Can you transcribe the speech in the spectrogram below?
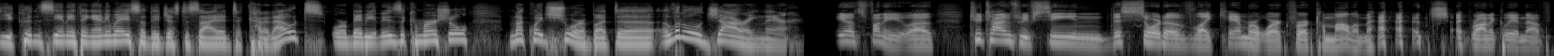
you couldn't see anything anyway, so they just decided to cut it out, or maybe it is a commercial. I'm not quite sure, but uh, a little jarring there. You know, it's funny. Uh, two times we've seen this sort of like camera work for a Kamala match. ironically enough,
